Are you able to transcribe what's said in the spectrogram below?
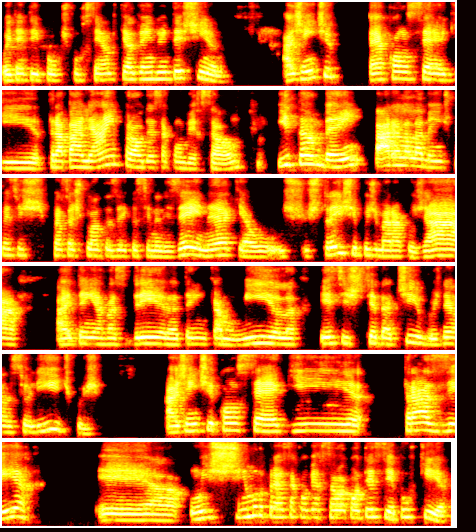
80 e poucos por cento que vem do intestino. A gente é, consegue trabalhar em prol dessa conversão e também, paralelamente com, esses, com essas plantas aí que eu sinalizei, né, que é os, os três tipos de maracujá, aí tem erva cidreira, tem camomila, esses sedativos, né, ansiolíticos, a gente consegue trazer é, um estímulo para essa conversão acontecer. Por quê?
